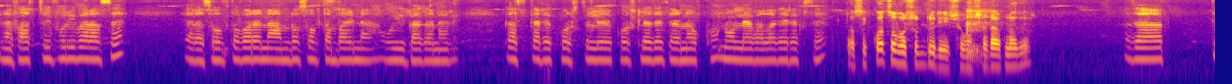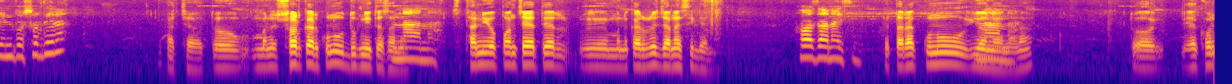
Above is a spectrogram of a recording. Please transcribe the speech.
এরা পাঁচ ছয় পরিবার আছে এরা চলতে পারে না আমরা চলতাম পারি না। ওই বাগানের গাছ কাটে কষলে কষলে যাইতে না অক্ষণও লেবা লাগাই রাখছে। কত বছর ধরে এই সমস্যাটা আপনাদের? যা তিন বছর ধরে। আচ্ছা তো মানে সরকার কোনো উদ্যোগ নিতেছে না? না স্থানীয় পঞ্চায়েতের মানে কারোরে জানাইছিলেন? হ জানাইছি। তারা কোনো ইয়ে নেয় না। না। তো এখন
